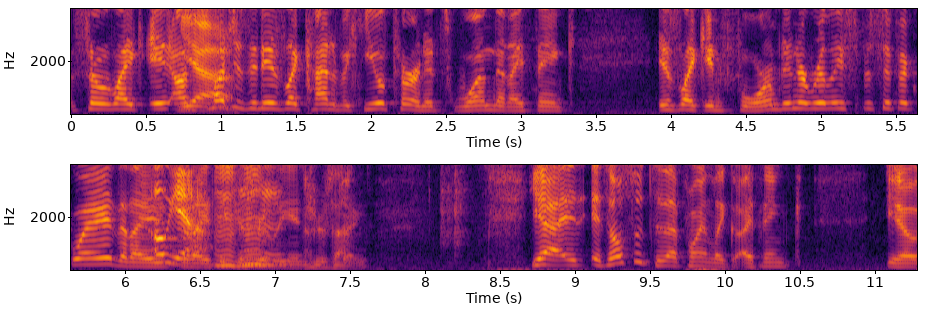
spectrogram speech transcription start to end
so like it, as much as it is like kind of a heel turn it's one that i think is like informed in a really specific way that i Oh, yeah. that i think is really interesting Yeah, it, it's also to that point. Like I think, you know,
